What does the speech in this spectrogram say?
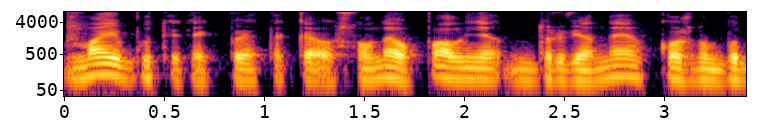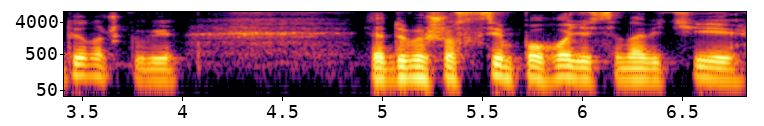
має бути якби, таке основне опалення дров'яне в кожному будиночкові. Я думаю, що з цим погодяться навіть ті,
